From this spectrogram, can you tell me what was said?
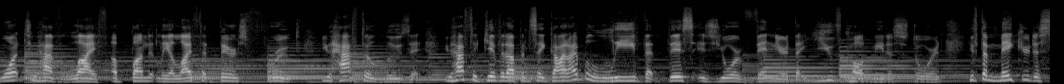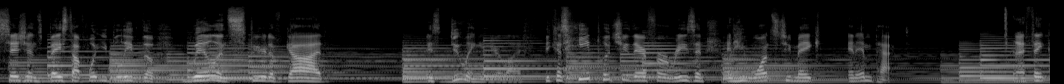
want to have life abundantly, a life that bears fruit, you have to lose it. You have to give it up and say, God, I believe that this is your vineyard that you've called me to steward. You have to make your decisions based off what you believe the will and spirit of God is doing in your life because He put you there for a reason and He wants to make an impact. And I think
